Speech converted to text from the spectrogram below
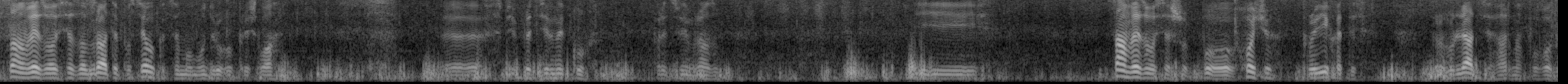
Сам визвався забрати посилку, це моєму другу прийшла. Співпрацівнику. Працюємо разом. І сам визвався, що хочу проїхатись, прогулятися, гарна погода.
